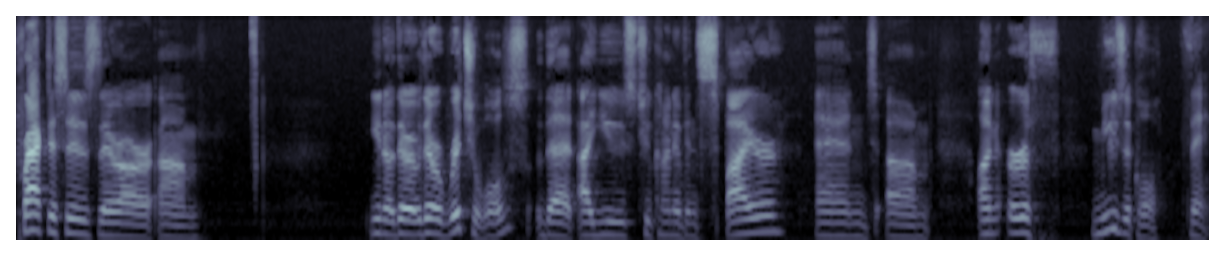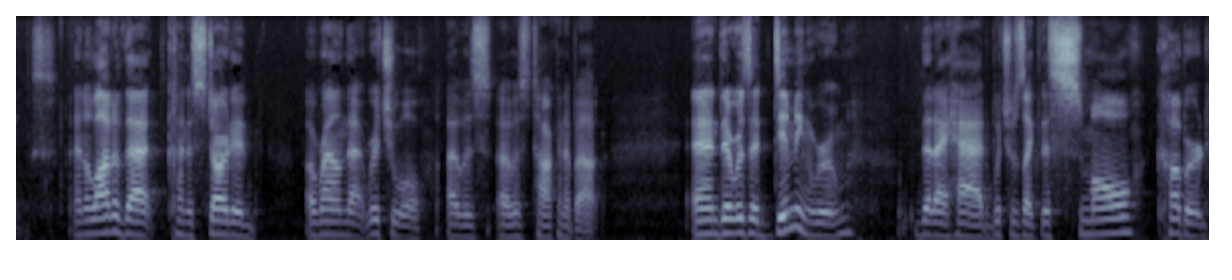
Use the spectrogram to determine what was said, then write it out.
practices, there are um, you know there there are rituals that I use to kind of inspire and um, unearth musical things, and a lot of that kind of started around that ritual I was I was talking about. And there was a dimming room that I had, which was like this small cupboard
